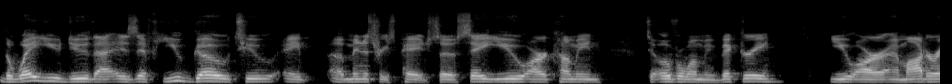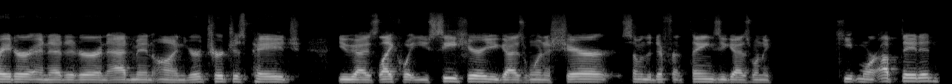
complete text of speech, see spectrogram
the way you do that is if you go to a, a ministry's page. So say you are coming to Overwhelming Victory you are a moderator and editor and admin on your church's page. You guys like what you see here. You guys want to share some of the different things. You guys want to keep more updated.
